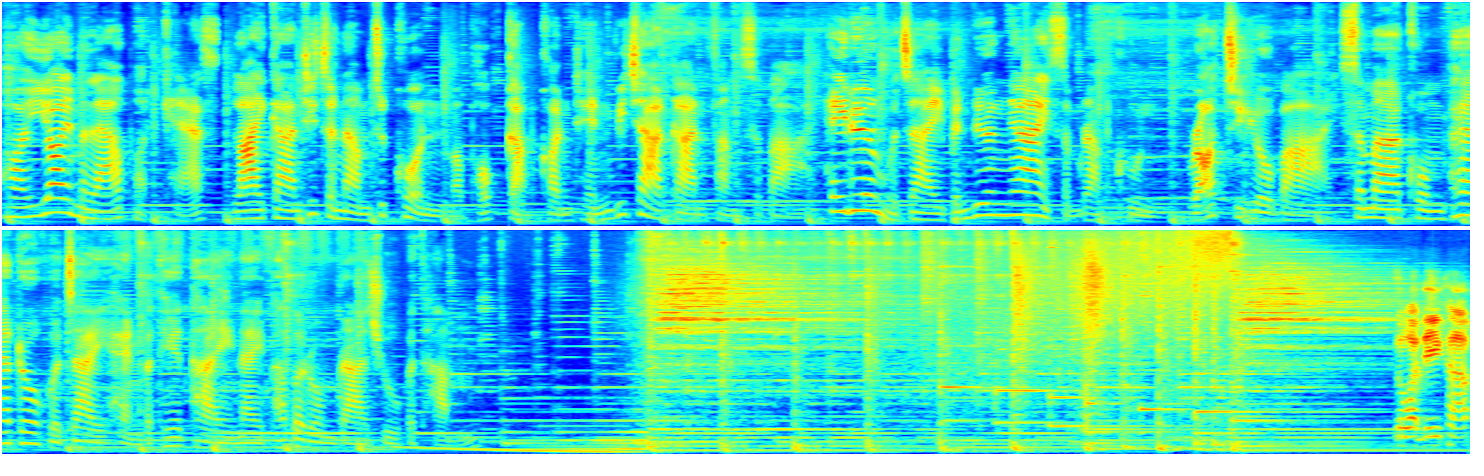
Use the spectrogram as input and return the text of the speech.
Point ย่อยมาแล้วพอดแคสต์รายการที่จะนำทุกคนมาพบกับคอนเทนต์วิชาการฟังสบาย ให้เรื่องหัวใจเป็นเรื่องง่ายสำหรับคุณ brought to you by สมาคมแพทย์โรคหัวใจแห่งประเทศไทยในพระบรมราชูปถัมภ์สวัสดีครับ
